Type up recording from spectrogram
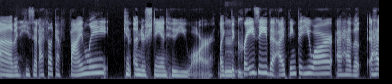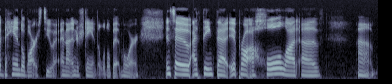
um, and he said, "I feel like I finally." Can understand who you are. Like mm-hmm. the crazy that i think that you are i have a i have the handlebars to it and i understand a little bit more. And so i think that it brought a whole lot of um,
